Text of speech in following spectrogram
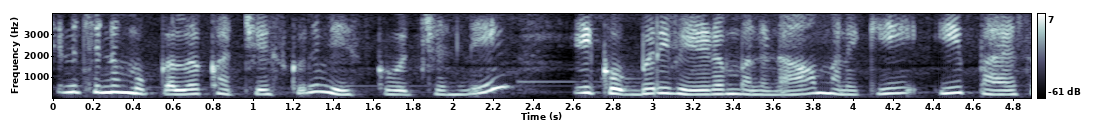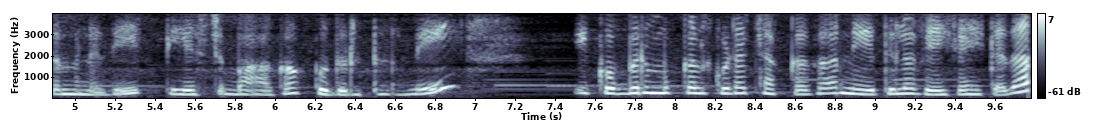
చిన్న చిన్న ముక్కల్లో కట్ చేసుకుని వేసుకోవచ్చండి. ఈ కొబ్బరి వేయడం వలన మనకి ఈ పాయసం అనేది టేస్ట్ బాగా కుదురుతుంది. ఈ కొబ్బరి ముక్కలు కూడా చక్కగా నేతిలో వేగాయి కదా.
